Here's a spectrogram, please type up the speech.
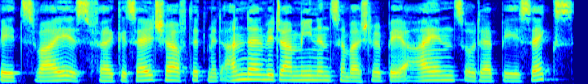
B2 ist vergesellschaftet mit anderen Vitaminen, zum Beispiel B1 oder B6,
